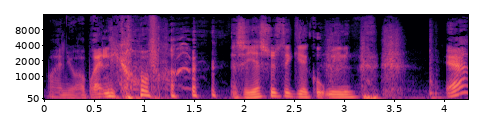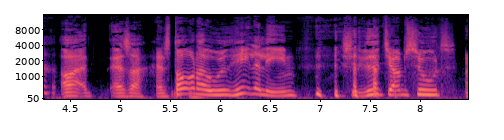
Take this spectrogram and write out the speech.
Hvor han jo oprindeligt kommer fra. altså jeg synes, det giver god mening. Ja, og altså, han står derude helt alene i sit hvide jumpsuit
